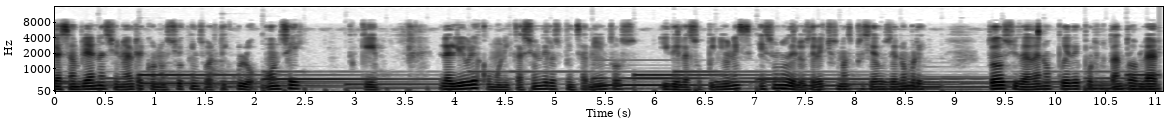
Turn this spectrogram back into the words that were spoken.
la Asamblea Nacional reconoció que en su artículo 11 que la libre comunicación de los pensamientos y de las opiniones es uno de los derechos más preciados del hombre. Todo ciudadano puede, por lo tanto, hablar,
